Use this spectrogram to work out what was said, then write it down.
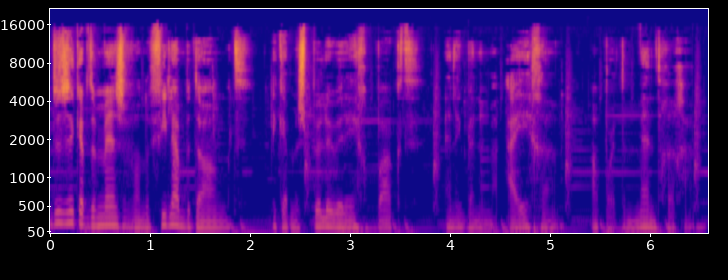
Dus ik heb de mensen van de villa bedankt. Ik heb mijn spullen weer ingepakt. En ik ben naar mijn eigen appartement gegaan.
